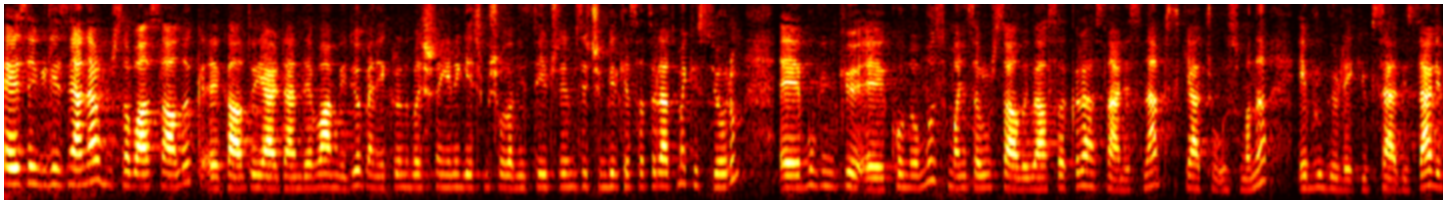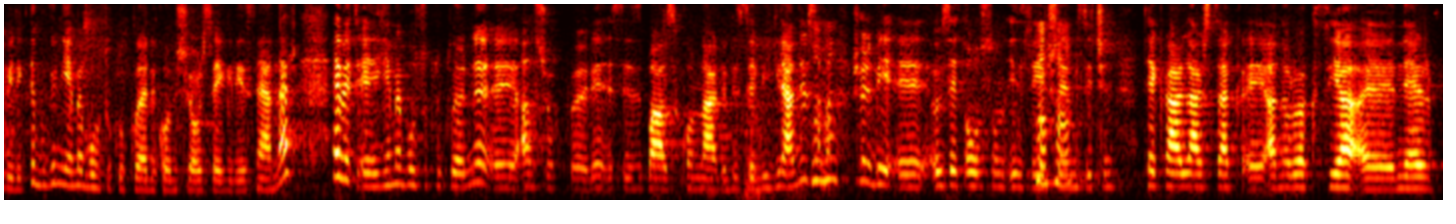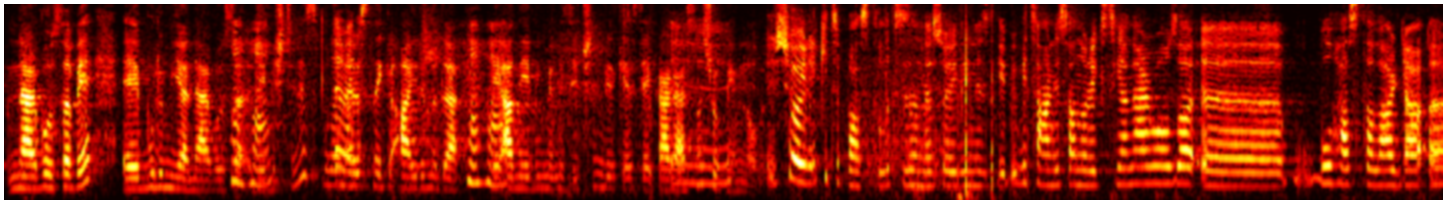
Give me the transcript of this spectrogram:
Evet sevgili izleyenler bu sabah sağlık e, kaldığı yerden devam ediyor. Ben ekranı başına yeni geçmiş olan izleyicilerimiz için bir kez hatırlatmak istiyorum. E, bugünkü e, konuğumuz Manisa Ruh Sağlığı ve Hastalıkları Hastanesi'nden psikiyatri uzmanı Ebru Gürlek Yüksel bizlerle birlikte bugün yeme bozukluklarını konuşuyoruz sevgili izleyenler. Evet e, yeme bozukluklarını e, az çok böyle siz bazı konularda bizle bilgilendiririz ama şöyle bir e, özet olsun izleyicilerimiz için tekrarlarsak e, anoreksiya e, ner, nervoza ve e, bulimia nervoza demiştiniz. Bunların Evet. arasındaki ayrımı da e, anlayabilmemiz için bir kez tekrarlarsanız çok memnun olurum. Ee, Şöyle iki tip hastalık sizin de söylediğiniz gibi. Bir tanesi anoreksiya nervoza. Ee, bu hastalarda e,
